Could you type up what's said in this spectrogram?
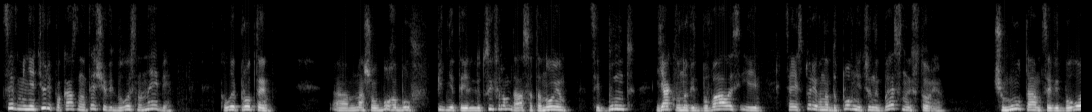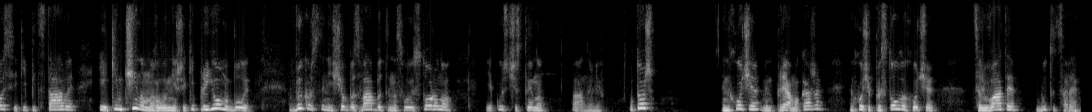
Це в мініатюрі показано те, що відбулося на небі, коли проти е, нашого Бога був піднятий Люцифером, да, сатаною, цей бунт, як воно відбувалось, і ця історія вона доповнює цю небесну історію. Чому там це відбулося, які підстави, і яким чином, найголовніше, які прийоми були використані, щоб звабити на свою сторону якусь частину ангелів. Отож, він хоче, він прямо каже, він хоче престолу, хоче царювати, бути царем.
